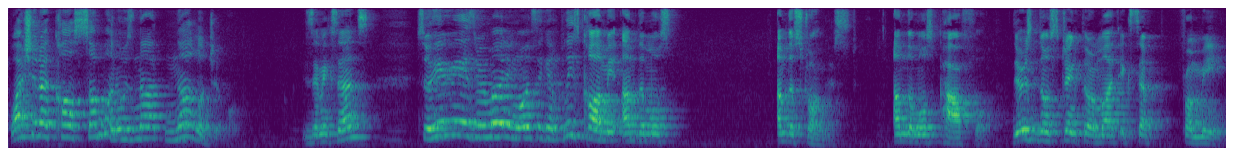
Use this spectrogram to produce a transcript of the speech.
Why should I call someone who's not knowledgeable? Does that make sense? So here he is reminding once again, please call me, I'm the most, I'm the strongest. I'm the most powerful. There is no strength or might except from me.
